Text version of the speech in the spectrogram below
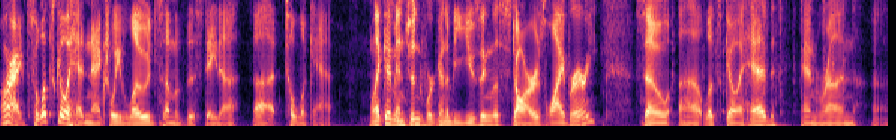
All right, so let's go ahead and actually load some of this data uh, to look at. Like I mentioned, we're going to be using the stars library. So uh, let's go ahead and run uh,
